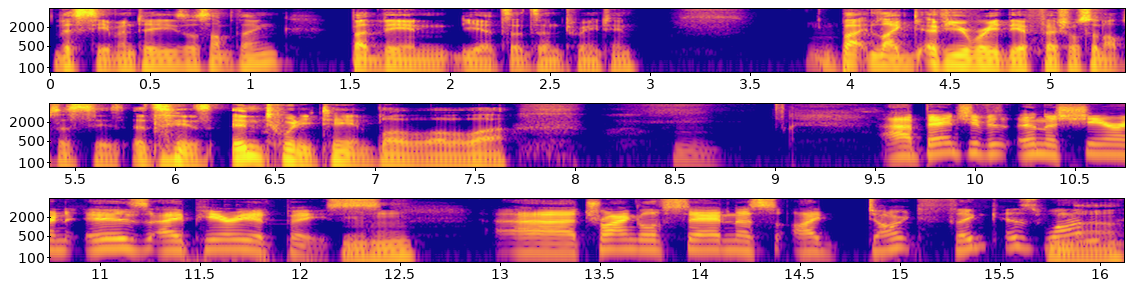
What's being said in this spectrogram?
the 70s or something. But then, yeah, it's, it's in 2010. Hmm. But like, if you read the official synopsis, it says, it says in 2010, blah blah blah blah blah. Uh, Banshee of Inisherin is a period piece. Mhm. Uh, Triangle of Sadness, I don't think is one. No.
